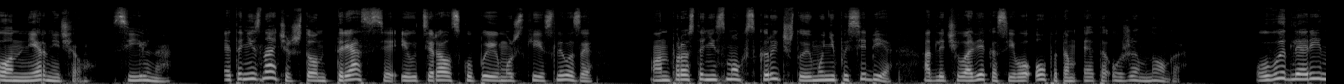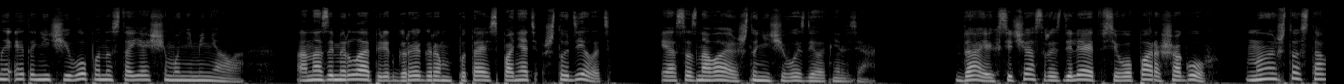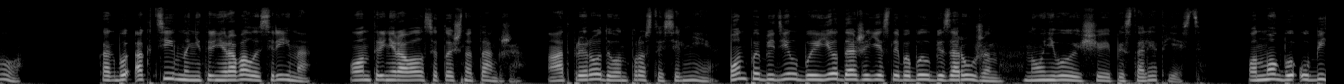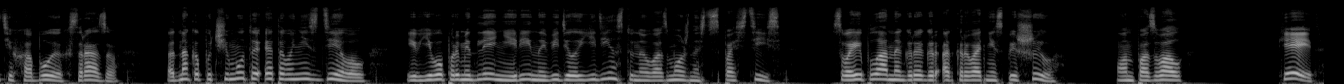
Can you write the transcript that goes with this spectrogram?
Он нервничал. Сильно. Это не значит, что он трясся и утирал скупые мужские слезы. Он просто не смог скрыть, что ему не по себе, а для человека с его опытом это уже много. Увы, для Рины это ничего по-настоящему не меняло. Она замерла перед Грегором, пытаясь понять, что делать, и осознавая, что ничего сделать нельзя. Да, их сейчас разделяет всего пара шагов. Ну и что с того? Как бы активно не тренировалась Рина, он тренировался точно так же. А от природы он просто сильнее. Он победил бы ее, даже если бы был безоружен, но у него еще и пистолет есть. Он мог бы убить их обоих сразу, однако почему-то этого не сделал, и в его промедлении Рина видела единственную возможность спастись. Свои планы Грегор открывать не спешил. Он позвал «Кейт!».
